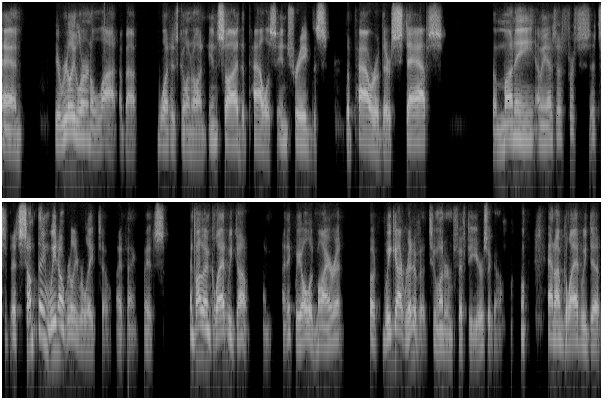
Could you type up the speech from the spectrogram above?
And you really learn a lot about what has gone on inside the palace intrigue, the, the power of their staffs, the money. I mean, it's, a, it's it's something we don't really relate to. I think it's, and by the way, I'm glad we don't. I'm, I think we all admire it, but we got rid of it 250 years ago, and I'm glad we did.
